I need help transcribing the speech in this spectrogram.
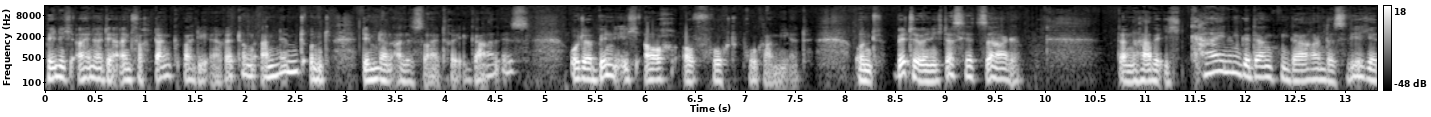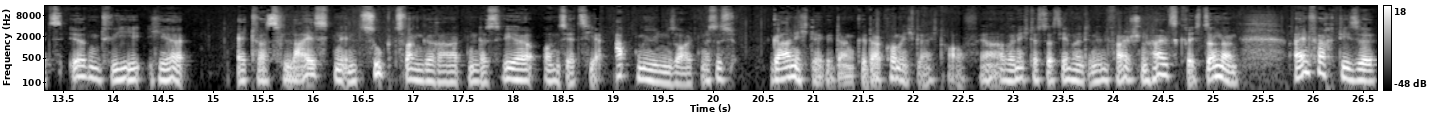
Bin ich einer, der einfach dankbar die Errettung annimmt und dem dann alles weitere egal ist? Oder bin ich auch auf Frucht programmiert? Und bitte, wenn ich das jetzt sage, dann habe ich keinen Gedanken daran, dass wir jetzt irgendwie hier etwas leisten, in Zugzwang geraten, dass wir uns jetzt hier abmühen sollten. Das ist gar nicht der Gedanke, da komme ich gleich drauf. Ja, aber nicht, dass das jemand in den falschen Hals kriegt, sondern einfach diese,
